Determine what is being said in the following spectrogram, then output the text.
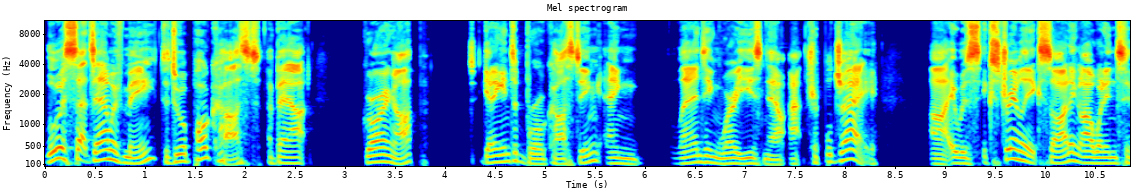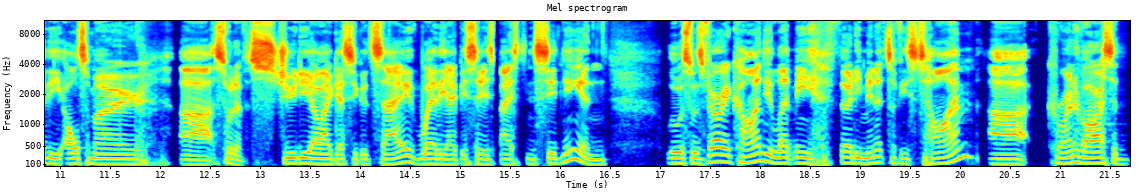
Lewis sat down with me to do a podcast about growing up, getting into broadcasting, and landing where he is now at Triple J. Uh, it was extremely exciting. I went into the Ultimo uh, sort of studio, I guess you could say, where the ABC is based in Sydney. And Lewis was very kind. He lent me 30 minutes of his time. Uh, coronavirus had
